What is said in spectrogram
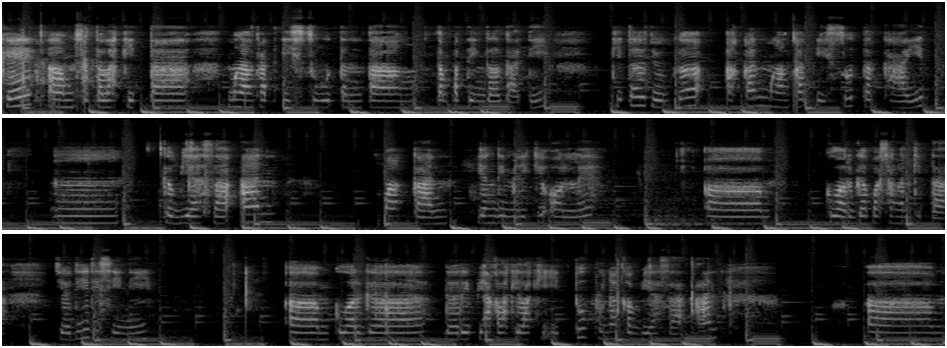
okay. um, setelah kita mengangkat isu tentang tempat tinggal tadi, kita juga akan mengangkat isu terkait um, kebiasaan makan yang dimiliki oleh um, keluarga pasangan kita. Jadi di sini um, keluarga dari pihak laki-laki itu punya kebiasaan um,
